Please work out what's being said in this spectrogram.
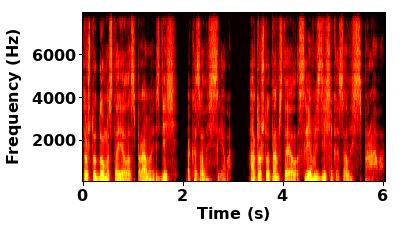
То, что дома стояло справа, здесь оказалось слева. А то, что там стояло слева, здесь оказалось справа.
